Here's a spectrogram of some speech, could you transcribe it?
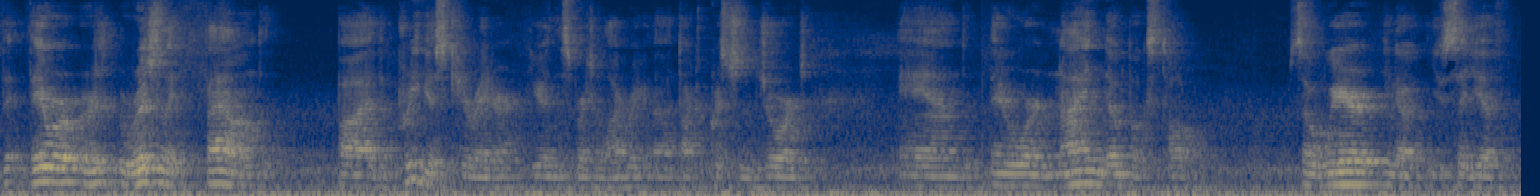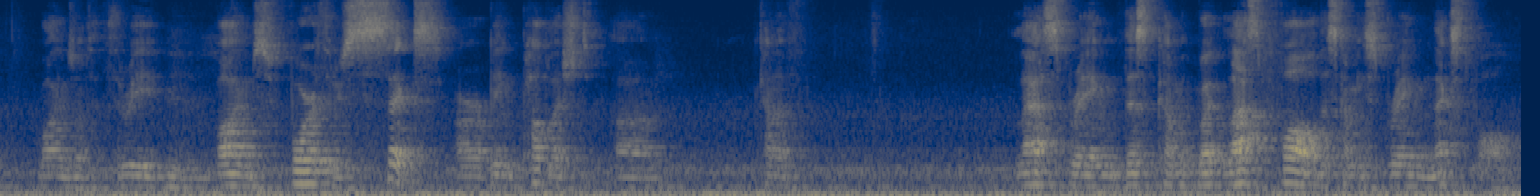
they were originally found by the previous curator here in the Spurgeon Library, uh, Dr. Christian George, and there were nine notebooks total. So we're, you know, you said you have volumes one to 3 Mhm. Volumes four through six are being published um, kind of last spring, this coming, but last fall, this coming spring, next fall.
